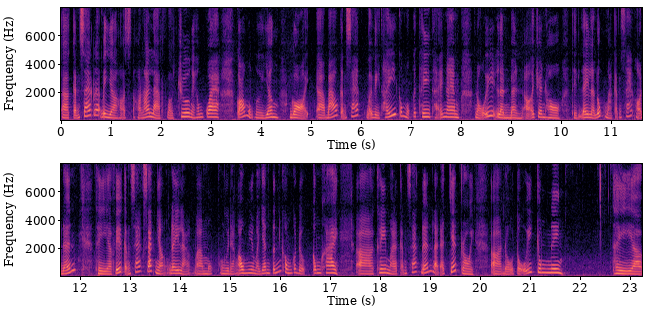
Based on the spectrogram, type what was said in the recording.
à, cảnh sát đó bây giờ họ họ nói là vào trưa ngày hôm qua có một người dân gọi à, báo cảnh sát bởi vì thấy có một cái thi thể nam nổi lềnh bềnh ở trên hồ. Thì đây là lúc mà cảnh sát họ đến. Thì à, phía cảnh sát xác nhận đây là à, một người đàn ông nhưng mà danh tính không có được công khai. À, khi mà cảnh sát đến là đã chết rồi. À, độ tuổi trung niên thì à,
